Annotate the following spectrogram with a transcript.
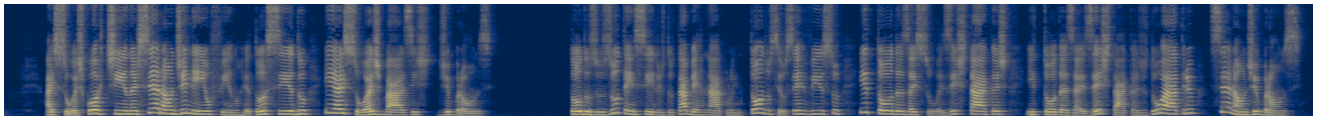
As suas cortinas serão de linho fino retorcido e as suas bases de bronze. Todos os utensílios do tabernáculo em todo o seu serviço e todas as suas estacas e todas as estacas do átrio serão de bronze.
